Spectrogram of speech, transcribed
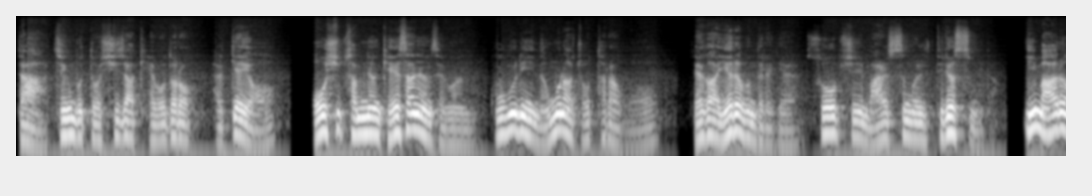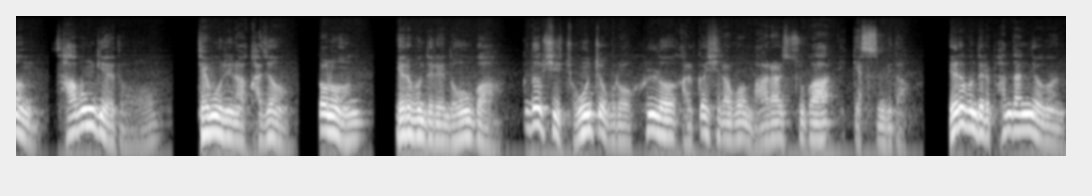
자, 지금부터 시작해 보도록 할게요. 53년 계산년생은 구근이 너무나 좋다라고 제가 여러분들에게 수없이 말씀을 드렸습니다. 이 말은 4분기에도 재물이나 가정 또는 여러분들의 노후가 끝없이 좋은 쪽으로 흘러갈 것이라고 말할 수가 있겠습니다. 여러분들의 판단력은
